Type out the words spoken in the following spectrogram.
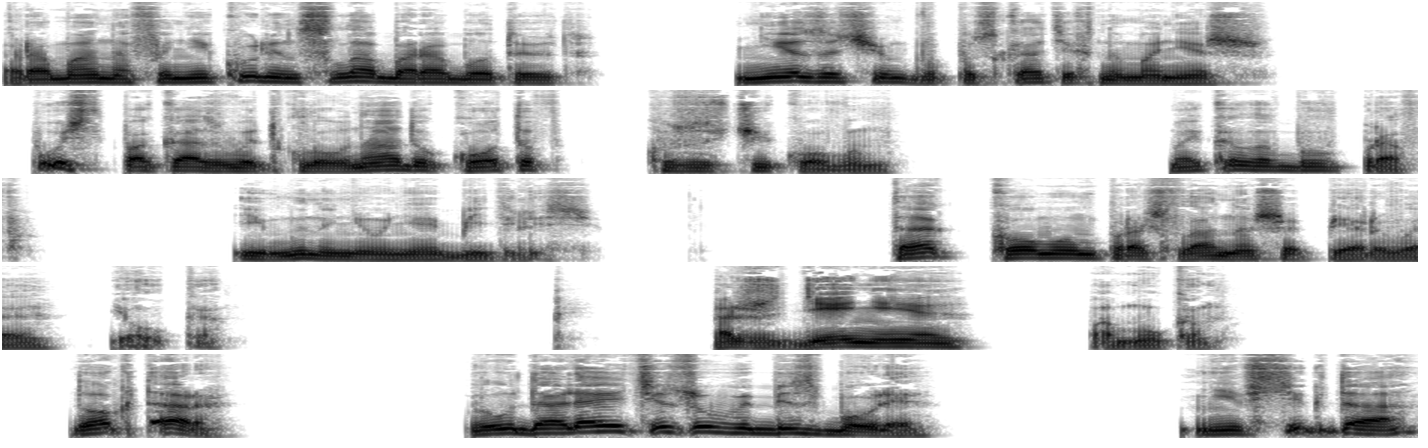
Романов и Никулин слабо работают. Незачем выпускать их на манеж. Пусть показывают клоунаду Котов Кузовчаковым». Байкалов был прав, и мы на него не обиделись. Так комом прошла наша первая елка. Хождение по мукам. «Доктор, вы удаляете зубы без боли?» «Не всегда.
